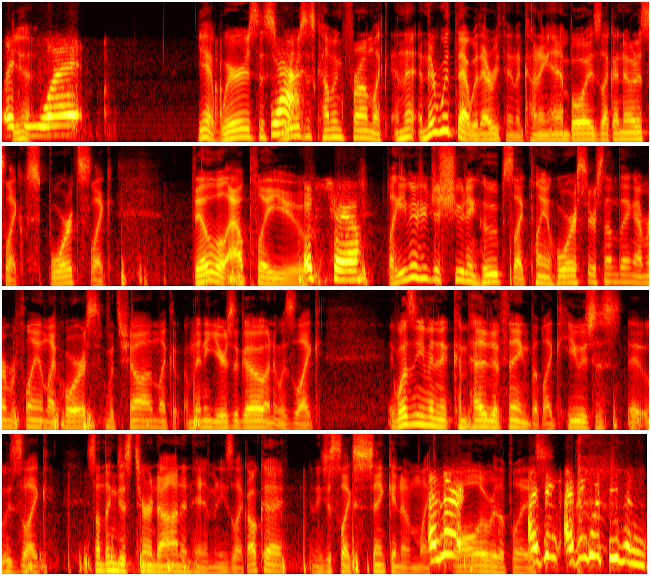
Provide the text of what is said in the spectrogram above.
Like Yeah. what? Yeah, uh, where is this? Yeah. Where is this coming from? Like, and that, and they're with that with everything. The Cunningham boys, like I noticed, like sports, like they'll outplay you. It's true. like even if you're just shooting hoops, like playing horse or something. I remember playing like horse with Sean like many years ago, and it was like, it wasn't even a competitive thing, but like he was just, it was like something just turned on in him, and he's like, okay, and he's just like sinking him like And they're- all over the place. I think I think what's even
